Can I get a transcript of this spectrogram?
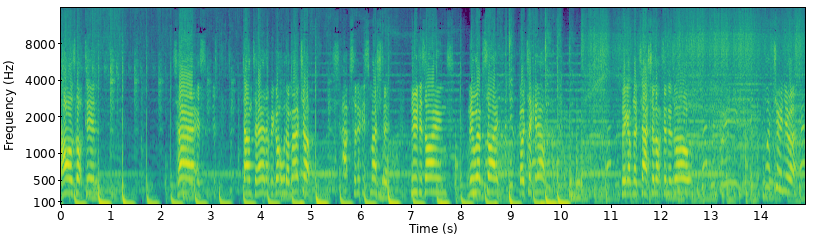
Harl's locked in. It's her, it's, it's down to her that we got all the merch up. She's absolutely smashed it. New designs, new website. Go check it out. Big up Natasha locked in as well. What Junior at?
